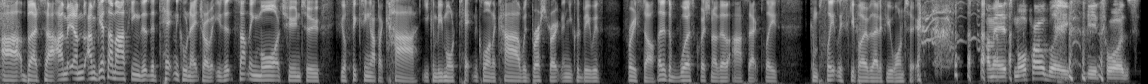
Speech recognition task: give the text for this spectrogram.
Uh, but uh, I'm, I'm, I'm guess I'm asking the, the technical nature of it. Is it something more attuned to if you're fixing up a car? You can be more technical on a car with breaststroke than you could be with freestyle. That is the worst question I've ever asked, Zac. Please completely skip over that if you want to. I mean, it's more probably geared towards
